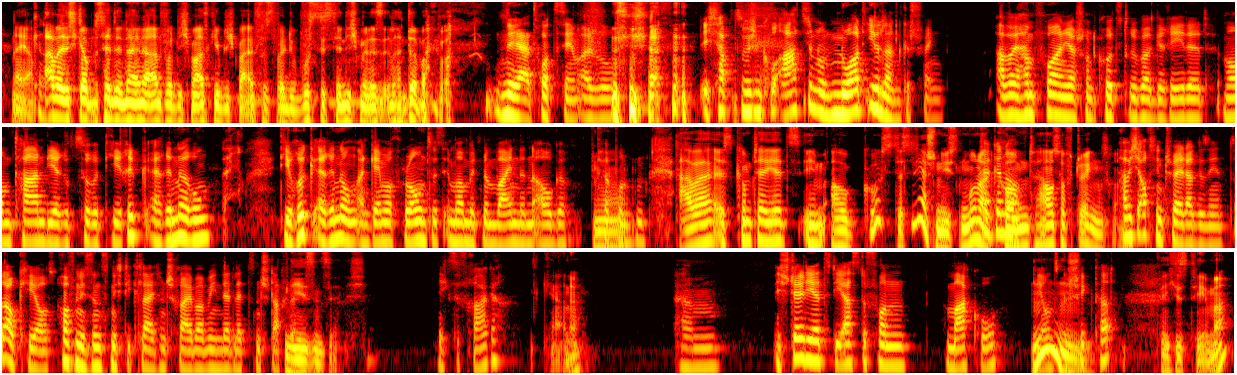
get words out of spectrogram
Naja, Genau. aber ich glaube, das hätte deine Antwort nicht maßgeblich beeinflusst, weil du wusstest ja nicht mehr, dass Irland dabei war. Naja, trotzdem. Also, ja. ich habe zwischen Kroatien und Nordirland geschwenkt. Aber wir haben vorhin ja schon kurz drüber geredet. Momentan die, die Rückerinnerung, die Rückerinnerung an Game of Thrones ist immer mit einem weinenden Auge verbunden. Aber es kommt ja jetzt im August, das ist ja schon nächsten Monat, Ja, genau. kommt House of Dragons raus. Habe ich auch den Trailer gesehen. Sah okay aus. Hoffentlich sind es nicht die gleichen Schreiber wie in der letzten Staffel. Nee, sind sie ja nicht. Nächste Frage. Gerne. Ähm, ich stelle dir jetzt die erste von Marco, die er uns geschickt hat. Welches Thema?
